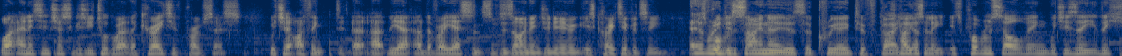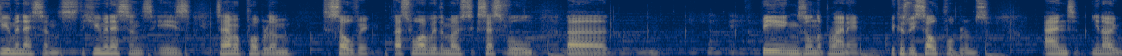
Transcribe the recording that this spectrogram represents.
Well, and it's interesting because you talk about the creative process, which I think uh, at the at the very essence of design engineering is creativity. Every designer is a creative guy. yes? Totally. It's problem solving, which is the, the human essence. The human essence is to have a problem to solve it. That's why we're the most successful uh, beings on the planet because we solve problems. And, you know,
